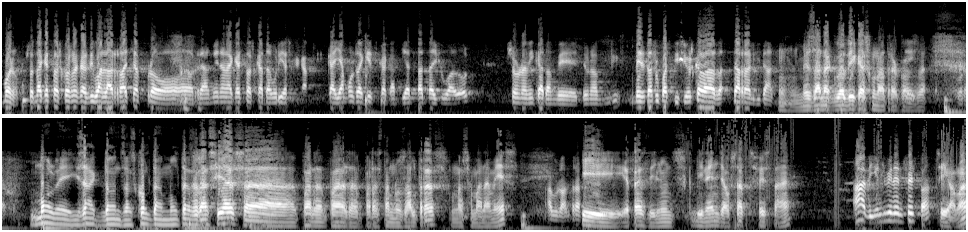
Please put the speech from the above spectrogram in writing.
bueno, són d'aquestes coses que es diuen les ratxes, però realment en aquestes categories que, que hi ha molts equips que canvien tant de jugadors, són una mica també, té una, més de supersticions que de, de realitat. Mm, més anecdòtiques que una altra cosa. Correcte. Molt bé, Isaac, doncs escolta, moltes gràcies eh, per, per, per estar amb nosaltres una setmana més A vosaltres. i, i res, dilluns vinent ja ho saps, festa, eh? Ah, dilluns vinent festa? Sí, home.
